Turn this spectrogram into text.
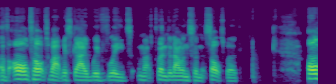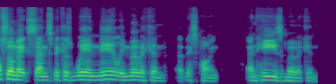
have all talked about this guy with Leeds, and that's Brenden Aaronson at Salzburg. Also makes sense because we're nearly American at this point, and he's American.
